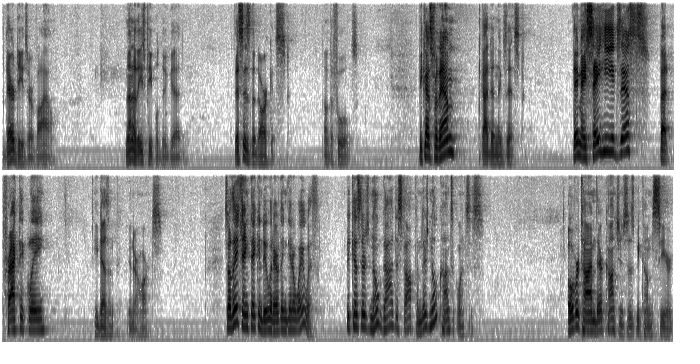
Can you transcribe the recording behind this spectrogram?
Their deeds are vile. None of these people do good. This is the darkest of the fools. Because for them, God doesn't exist. They may say he exists, but practically, he doesn't in their hearts. So they think they can do whatever they can get away with because there's no God to stop them, there's no consequences. Over time, their consciences become seared.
